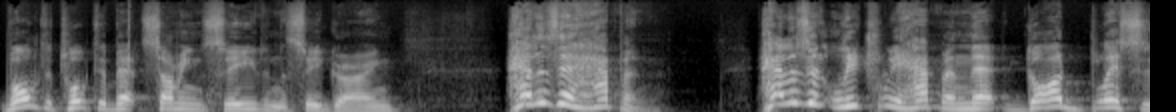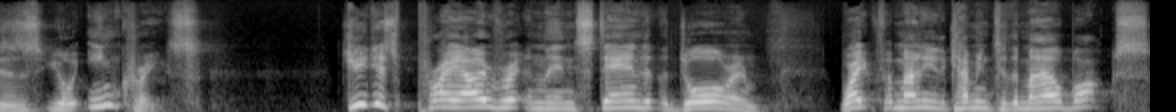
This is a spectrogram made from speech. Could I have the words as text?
Walter talked about sowing seed and the seed growing. How does that happen? How does it literally happen that God blesses your increase? Do you just pray over it and then stand at the door and wait for money to come into the mailbox?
